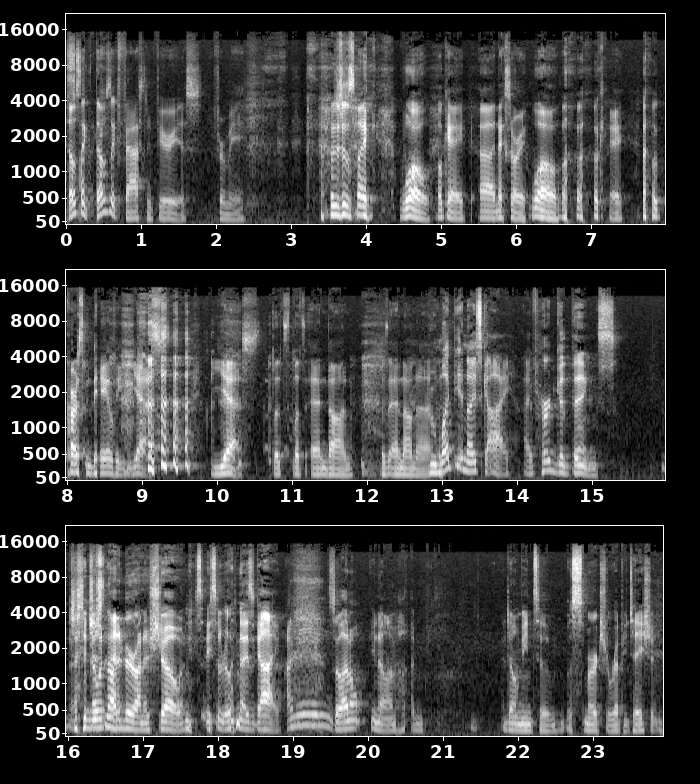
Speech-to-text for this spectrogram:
that was like that was like Fast and Furious for me. I was just like, whoa, okay, uh, next story. Whoa, okay, oh, Carson Daly, yes, yes. Let's let's end on let's end on a Who might be a nice guy. I've heard good things. Just- I know an not- editor on his show, and he's, he's a really nice guy. I mean, So I don't, you know, I'm, I'm I don't mean to besmirch your reputation.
